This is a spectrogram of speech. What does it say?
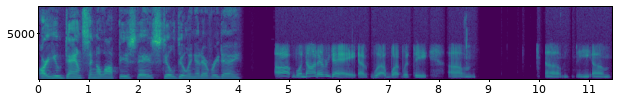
Are you dancing a lot these days? Still doing it every day? Uh, well, not every day. Uh, what, what with the um, um, the um,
